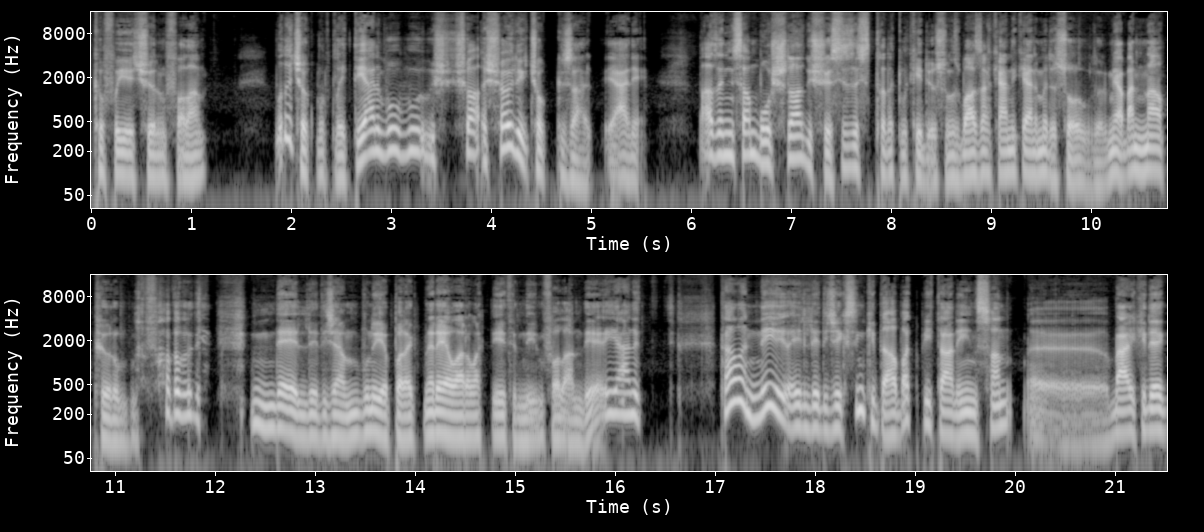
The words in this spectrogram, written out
kafayı açıyorum falan. Bu da çok mutlu etti. Yani bu, bu şu an şöyle çok güzel. Yani bazen insan boşluğa düşüyor. Siz de tanıklık ediyorsunuz. Bazen kendi kendime de sorguluyorum. Ya ben ne yapıyorum falan ne elde edeceğim bunu yaparak nereye varmak niyetindeyim falan diye. Yani tamam ne elde edeceksin ki daha bak bir tane insan e, belki de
